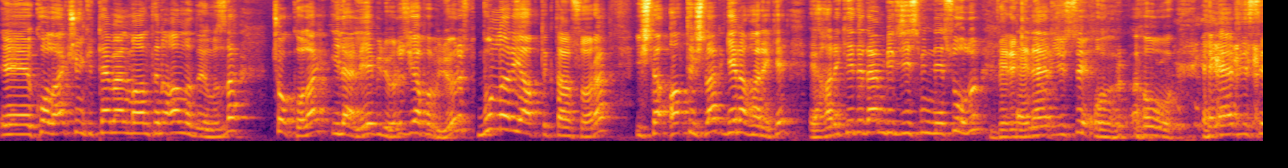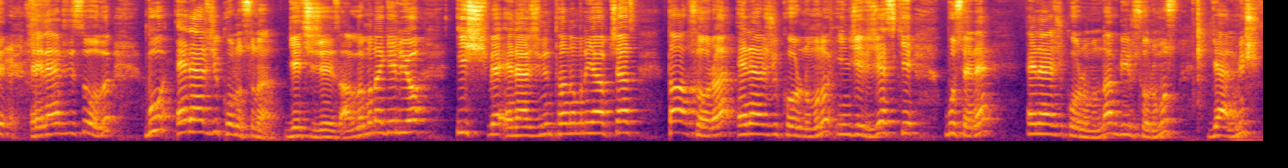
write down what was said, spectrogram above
e, kolay. Çünkü temel mantığını anladığımızda çok kolay ilerleyebiliyoruz, yapabiliyoruz. Bunları yaptıktan sonra işte atışlar gene hareket. E, hareket eden bir cismin nesi olur? Bereket enerjisi olur. Oo, enerjisi, enerjisi olur. Bu enerji konusuna geçeceğiz anlamına geliyor. İş ve enerjinin tanımını yapacağız. Daha sonra enerji korunumunu inceleyeceğiz ki bu sene enerji konumundan bir sorumuz gelmiş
